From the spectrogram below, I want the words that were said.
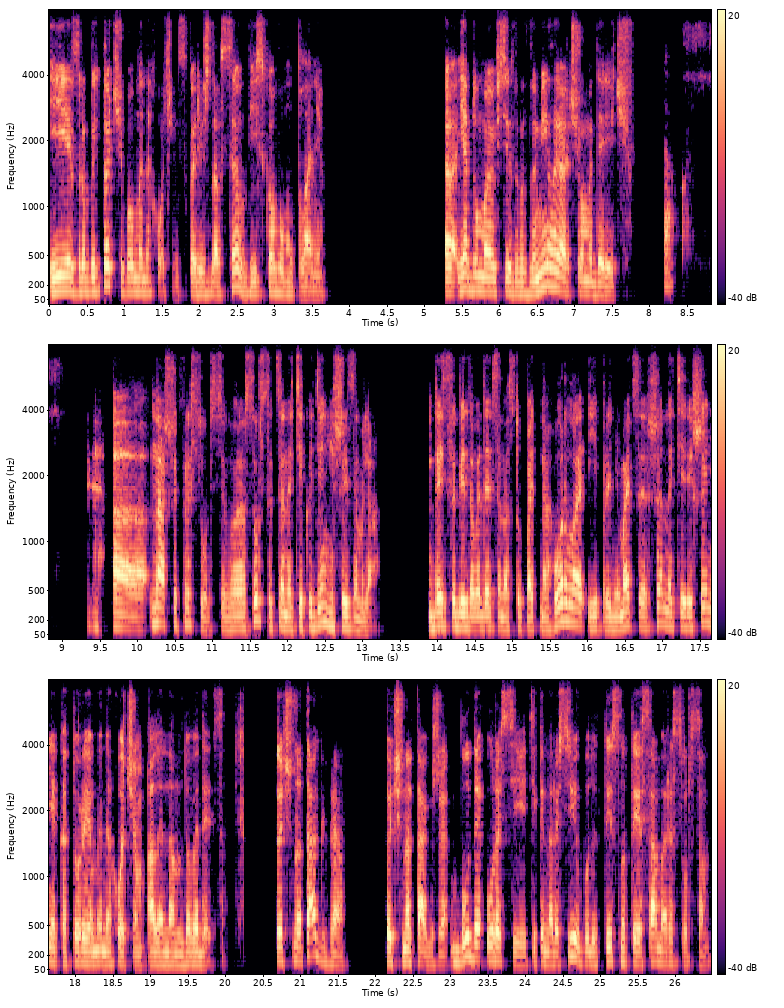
і зробити те, чого ми не хочемо, скоріш за все, в військовому плані. Е, Я думаю, всі зрозуміли, о чому йде річ. так. а, наших ресурсів. Ресурси це не тільки деньги, ще й земля. Десь собі доведеться наступати на горло і приймати совершенно ті рішення, які ми не хочемо, але нам доведеться. Точно так же, точно так же буде у Росії. Тільки на Росію будуть тиснути саме ресурсом.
